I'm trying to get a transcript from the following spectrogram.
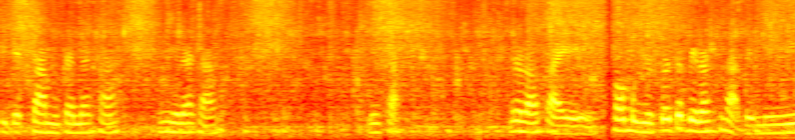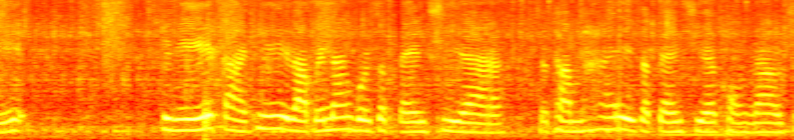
กิจกรรมกันนะคะ นี่นะคะ นี่ค่ะ เมื่อเราใส่ข้อมือก็จะเป็นลักษณะแบบนี้ ทีนี้การที่เราไปนั่งบนสแตนเชียร์จะทำให้สแตนเชียร์ของเราช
